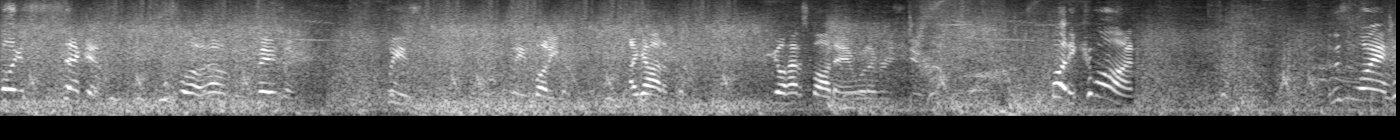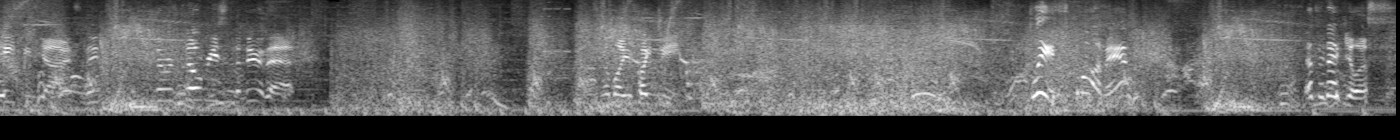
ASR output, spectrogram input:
For like a second. Whoa, that was amazing. Please. Please, buddy. I got him. You go have a spa day or whatever you do. Buddy, come on! This is why I hate these guys. They, there was no reason to do that. Nobody fight me. Please, come on, man! That's ridiculous.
